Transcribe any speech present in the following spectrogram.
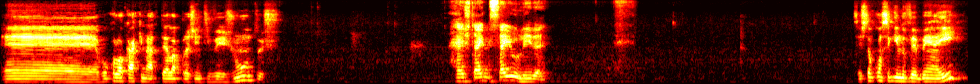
É, vou colocar aqui na tela para a gente ver juntos. Hashtag segue o líder. Vocês estão conseguindo ver bem aí?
